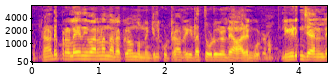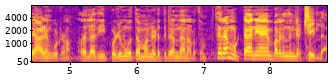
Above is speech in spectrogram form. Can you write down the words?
കുട്ടനാട് പ്രളയ നിവാരണം നടക്കണമെന്നുണ്ടെങ്കിൽ കുട്ടനാട് ഇടത്തോടുകളുടെ ആഴം കൂട്ടണം ലീഡിംഗ് ചാനലിന്റെ ആഴം കൂട്ടണം. അതല്ലാതെ ഈ പൊഴിമുഖത്തെ മണ്ണെടുത്തിട്ട് എന്താണ് അർത്ഥം? ഇത്തരം മുട്ടാന്യായം പറഞ്ഞൊന്നും രക്ഷയില്ല.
